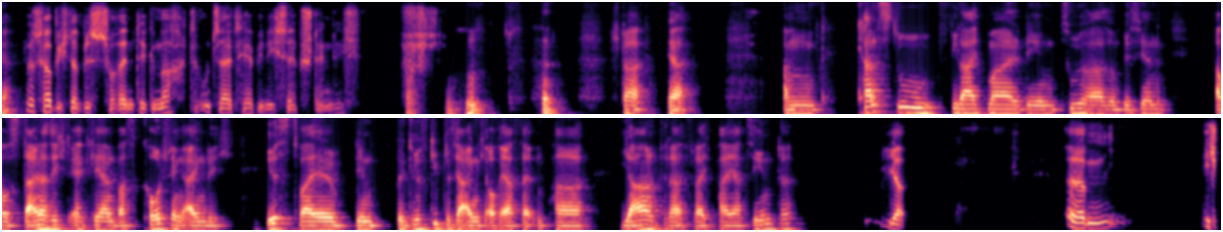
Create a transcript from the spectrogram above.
Ja. Das habe ich dann bis zur Rente gemacht und seither bin ich selbstständig. Stark. Ja. Ähm, kannst du vielleicht mal dem Zuhörer so ein bisschen aus deiner Sicht erklären, was Coaching eigentlich ist? Weil den Begriff gibt es ja eigentlich auch erst seit ein paar Jahren, vielleicht, ein paar Jahrzehnte. Ja, ähm, ich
